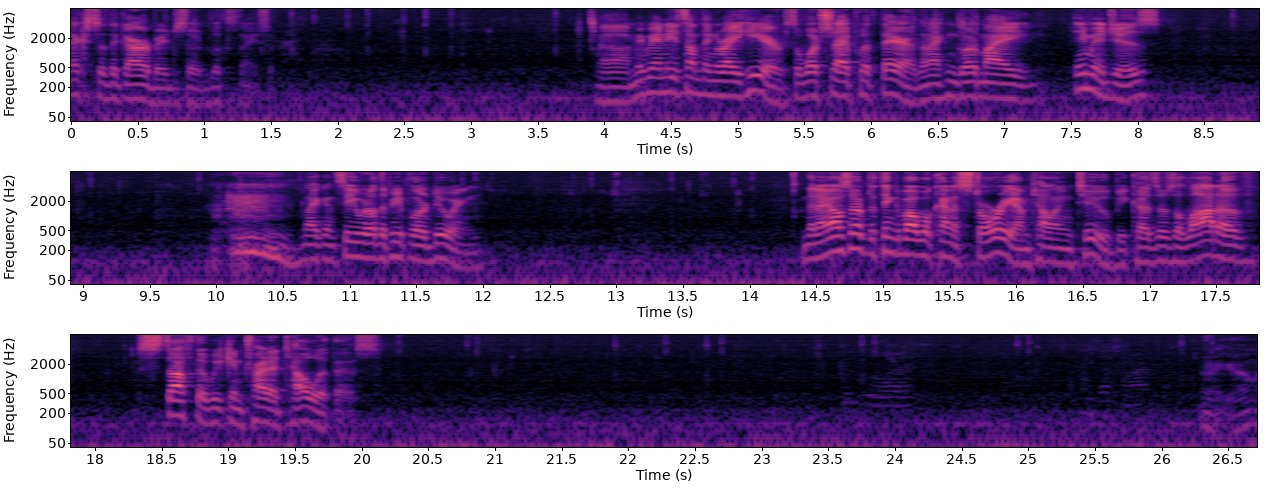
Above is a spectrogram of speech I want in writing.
Next to the garbage so it looks nicer. Uh, maybe I need something right here. So what should I put there? Then I can go to my images and I can see what other people are doing. And then I also have to think about what kind of story I'm telling too, because there's a lot of stuff that we can try to tell with this. All right go.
